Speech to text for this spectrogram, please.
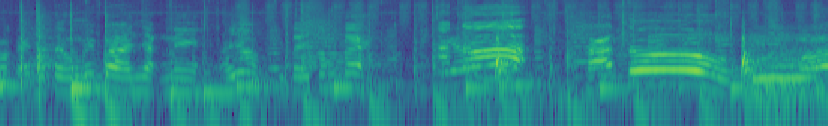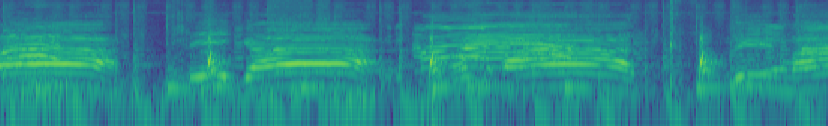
Makanya teh banyak nih. Ayo kita hitung teh. Satu. Satu, dua, tiga, empat, lima,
